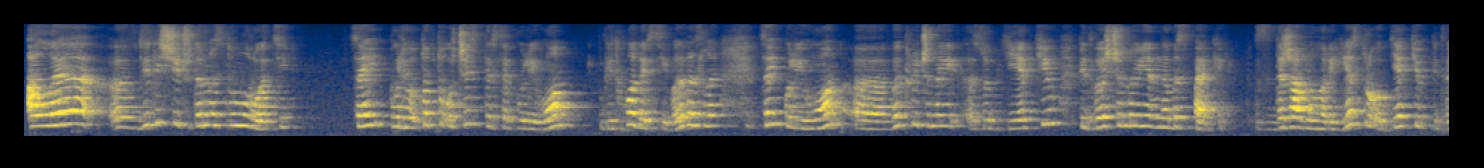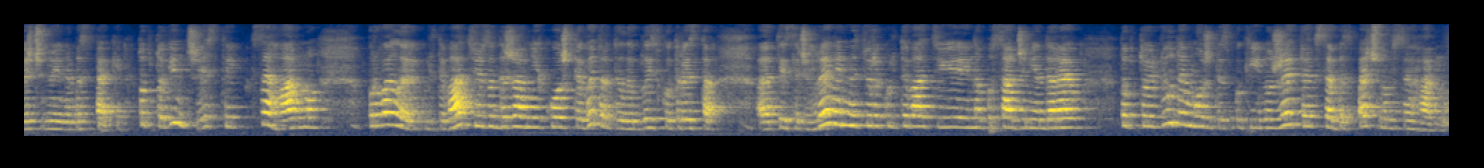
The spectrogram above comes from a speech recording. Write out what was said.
Але е, в 2014 році цей полігон, тобто очистився полігон, відходи всі вивезли. Цей полігон е, виключений з об'єктів підвищеної небезпеки. З державного реєстру об'єктів підвищеної небезпеки. Тобто він чистий, все гарно. Провели рекультивацію за державні кошти, витратили близько 300 е, тисяч гривень на цю рекультивацію і на посадження дерев. Тобто люди можете спокійно жити, все безпечно, все гарно.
